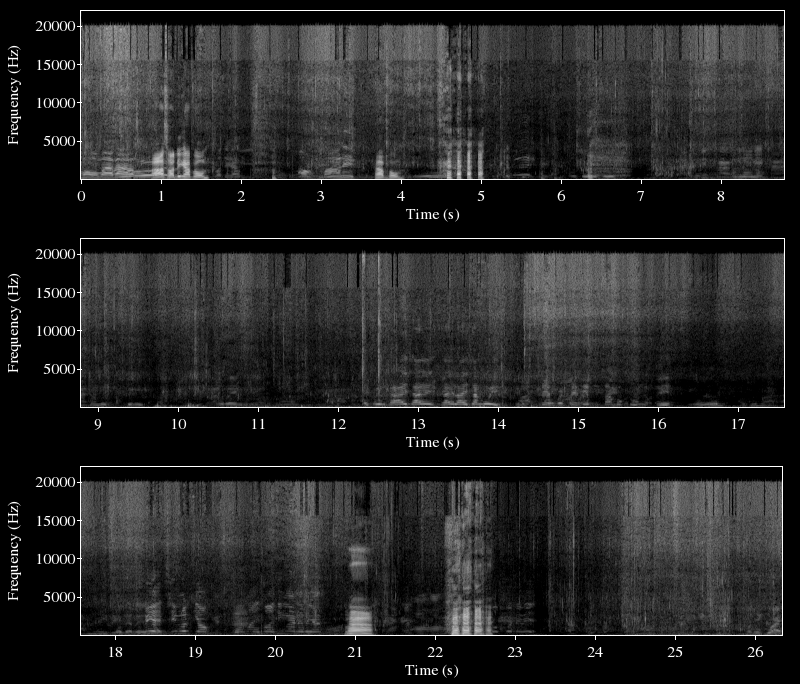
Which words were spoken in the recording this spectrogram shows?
พ่อมาเปล่าป๋าสวัสดีครับผม เอ้ามานี่ครับผม ไอ้เครื่องใช้ใช้ใช้อะไรช่างอุ้ยเด็บเด็บสามหกศูนย์นี่พี่ทิ้งรถเกี่ยวรถไม่ซอยทิ้งงา น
